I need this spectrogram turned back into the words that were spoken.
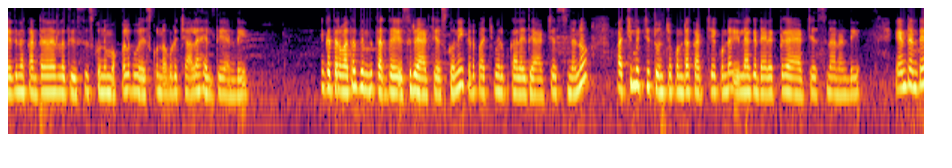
ఏదైనా కంటైనర్లో తీసుకుని మొక్కలకు వేసుకున్నా కూడా చాలా హెల్తీ అండి. ఇంకా తర్వాత దీనికి తగ్గ ఎసురు యాడ్ చేసుకొని ఇక్కడ పచ్చిమిరపకాయలు అయితే యాడ్ చేస్తున్నాను. పచ్చిమిర్చి తుంచకుండా కట్ చేయకుండా ఇలాగే డైరెక్ట్గా యాడ్ చేస్తున్నానండి. ఏంటంటే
